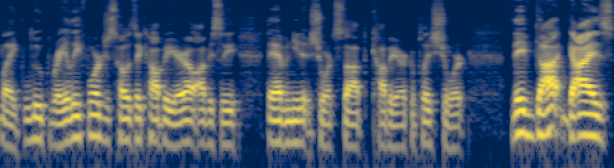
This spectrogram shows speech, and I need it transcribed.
like Luke Raley for, just Jose Caballero, obviously they have a need at shortstop. Caballero can play short. They've got guys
